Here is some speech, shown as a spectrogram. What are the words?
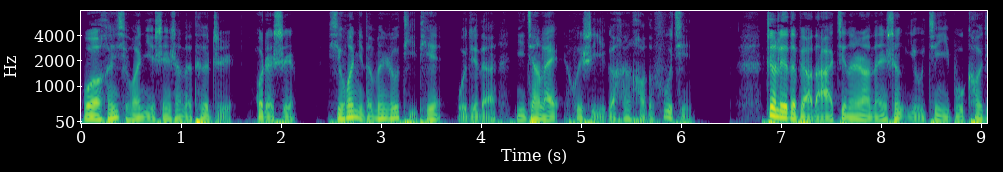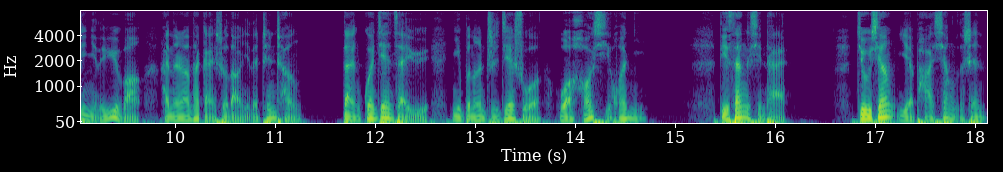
我很喜欢你身上的特质，或者是喜欢你的温柔体贴，我觉得你将来会是一个很好的父亲。”这类的表达既能让男生有进一步靠近你的欲望，还能让他感受到你的真诚。但关键在于，你不能直接说“我好喜欢你”。第三个心态，酒香也怕巷子深。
